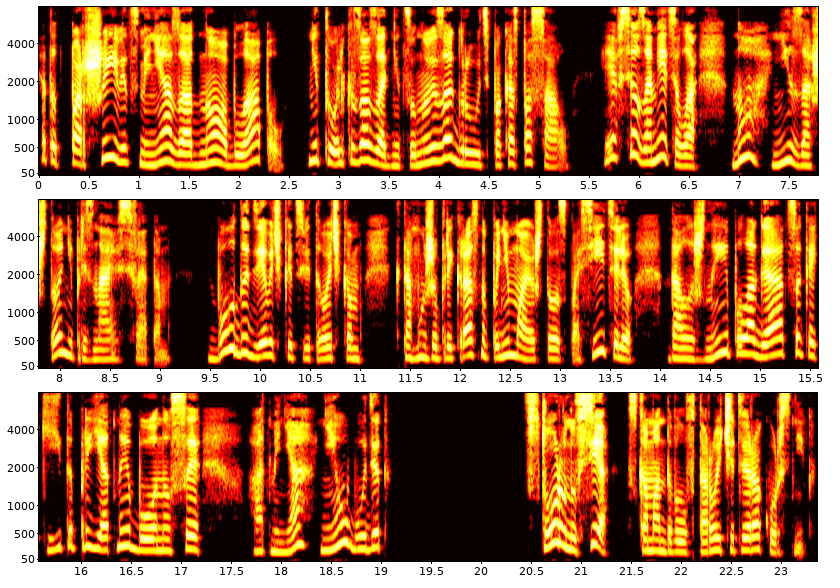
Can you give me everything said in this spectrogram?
Этот паршивец меня заодно облапал, не только за задницу, но и за грудь, пока спасал. Я все заметила, но ни за что не признаюсь в этом. Буду девочкой-цветочком, к тому же прекрасно понимаю, что спасителю должны полагаться какие-то приятные бонусы, а от меня не убудет. «В сторону все!» — скомандовал второй четверокурсник.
